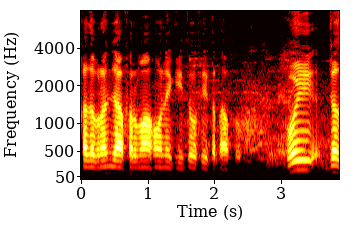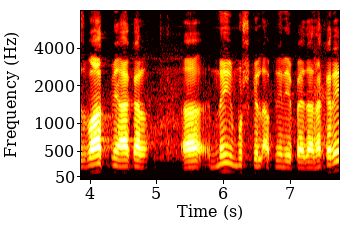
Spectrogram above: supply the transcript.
कदम रंजा फरमा, होने की तोफ़ी अता फरमा। कोई जज्बात में आकर नई मुश्किल अपने लिए पैदा न करे।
